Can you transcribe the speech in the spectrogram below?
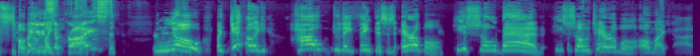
so Are you like surprised? no, but get like how do they think this is arable? He's so bad. He's so terrible. Oh my God!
